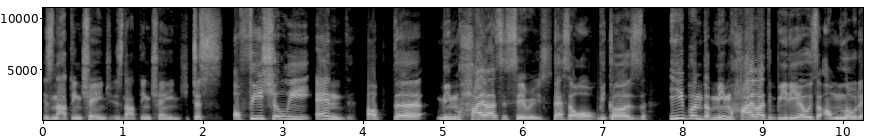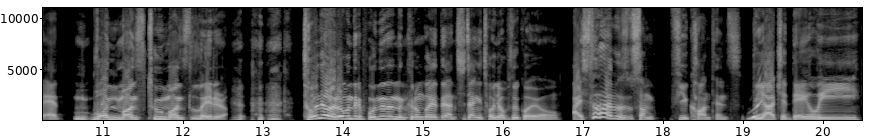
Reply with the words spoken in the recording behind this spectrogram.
It's nothing change. It's nothing change. Just officially end of the meme highlights series. That's all. Because even the meme highlight video is uploaded at one month, two months later. 전혀 여러분들이 보는 그런 거에 대한 지장이 전혀 없을 거예요. I still have some few contents. VRChat Daily,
